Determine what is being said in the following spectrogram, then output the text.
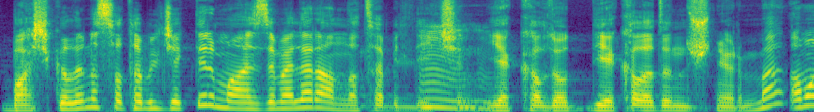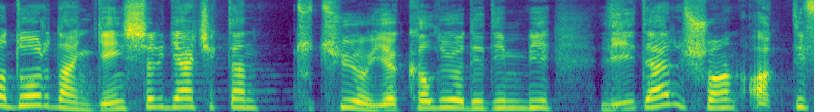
başkalarına satabilecekleri malzemeler anlatabildiği Hı için yakalıyor, yakaladığını düşünüyorum ben. Ama doğrudan gençleri gerçekten tutuyor, yakalıyor dediğim bir lider şu an aktif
